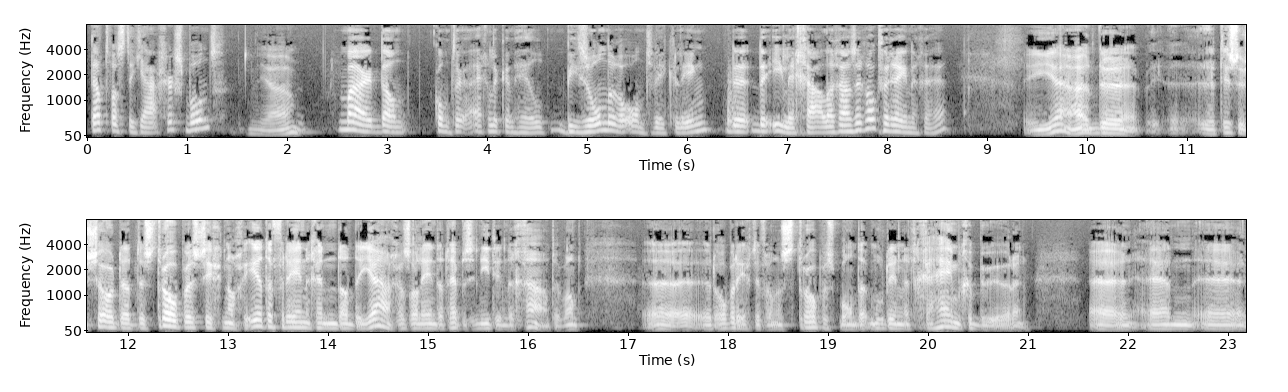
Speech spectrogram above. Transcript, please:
dat was de Jagersbond. Ja. Maar dan komt er eigenlijk een heel bijzondere ontwikkeling. De, de illegalen gaan zich ook verenigen, hè? Ja, de, eh, het is dus zo dat de stropers zich nog eerder verenigen dan de jagers. Alleen dat hebben ze niet in de gaten. Want eh, het oprichten van een stropersbond, dat moet in het geheim gebeuren. Eh, en eh,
